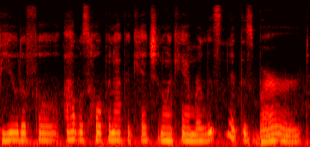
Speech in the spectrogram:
Beautiful. I was hoping I could catch it on camera. Listen at this bird.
